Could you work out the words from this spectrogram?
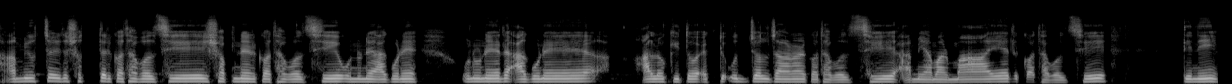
আমি উচ্চারিত সত্যের কথা বলছি, স্বপ্নের কথা বলছি, উনুনে আগুনে উনুনের আগুনে আলোকিত একটি উজ্জ্বল জানালার কথা বলছি। আমি আমার মায়ের কথা বলছি। তিনি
